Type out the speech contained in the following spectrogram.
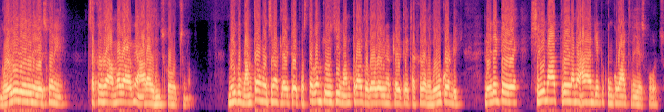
గౌరీదేవిని చేసుకొని చక్కగా అమ్మవారిని ఆరాధించుకోవచ్చును. మీకు మంత్రం వచ్చినట్లయితే పుస్తకం చూసి మంత్రాలు చదవగలిగినట్లయితే చక్కగా చదువుకోండి. లేదంటే శ్రీమాత్రే నమ అని చెప్పి కుంకుమార్చన చేసుకోవచ్చు.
